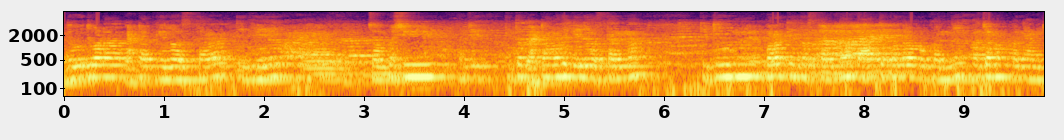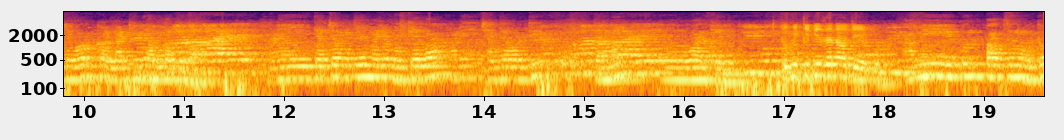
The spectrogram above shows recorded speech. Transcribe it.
देऊदवाडा घाटात गेलो असता तिथे चौकशी म्हणजे तिथं घाटामध्ये गेलो असताना तिथून परत येत असताना दहा ते पंधरा लोकांनी अचानकपणे आमच्यावर क- लाठीने हल्ला केला. आणि त्याच्यामध्ये माझ्या डोक्याला आणि छात्यावरती त्यांनी वार केले. तुम्ही किती जण होते एकूण? आम्ही एकूण पाच जण होतो.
